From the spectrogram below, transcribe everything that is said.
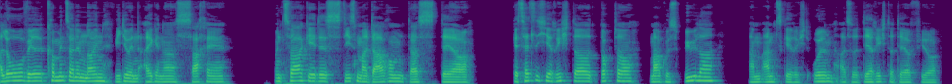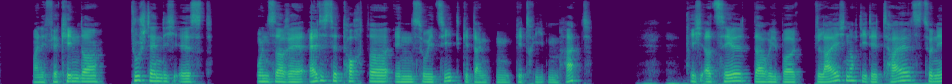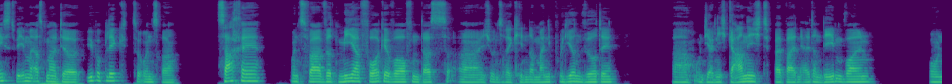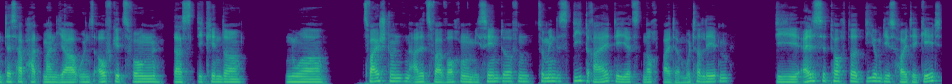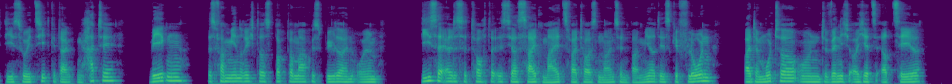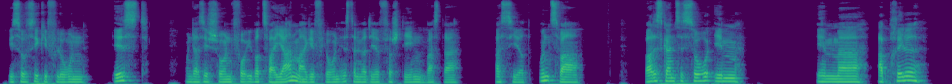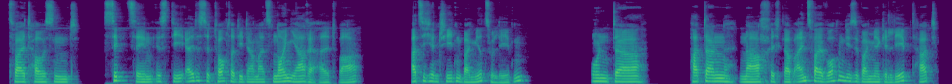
Hallo, willkommen zu einem neuen Video in eigener Sache. Und zwar geht es diesmal darum, dass der gesetzliche Richter Dr. Markus Bühler am Amtsgericht Ulm, also der Richter, der für meine vier Kinder zuständig ist, unsere älteste Tochter in Suizidgedanken getrieben hat. Ich erzähle darüber gleich noch die Details. Zunächst wie immer erstmal der Überblick zu unserer Sache. Und zwar wird mir vorgeworfen, dass äh, ich unsere Kinder manipulieren würde äh, und ja nicht gar nicht bei beiden Eltern leben wollen. Und deshalb hat man ja uns aufgezwungen, dass die Kinder nur zwei Stunden alle zwei Wochen mich sehen dürfen. Zumindest die drei, die jetzt noch bei der Mutter leben. Die älteste Tochter, die um die es heute geht, die Suizidgedanken hatte, wegen des Familienrichters Dr. Markus Bühler in Ulm. Diese älteste Tochter ist ja seit Mai 2019 bei mir. Die ist geflohen bei der Mutter und wenn ich euch jetzt erzähle, wieso sie geflohen ist und dass sie schon vor über zwei Jahren mal geflohen ist, dann werdet ihr verstehen, was da passiert. Und zwar war das Ganze so im im äh, April 2017 ist die älteste Tochter, die damals neun Jahre alt war, hat sich entschieden, bei mir zu leben und äh, hat dann nach, ich glaube, ein, zwei Wochen, die sie bei mir gelebt hat,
